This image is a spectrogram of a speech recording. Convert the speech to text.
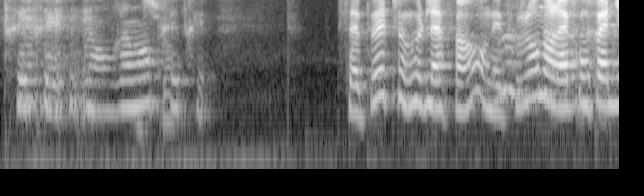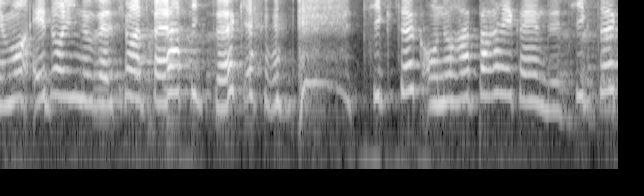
très, très. non, vraiment très, très. Ça peut être le mot de la fin. On est toujours dans l'accompagnement et dans l'innovation à travers TikTok. TikTok, on aura parlé quand même de TikTok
